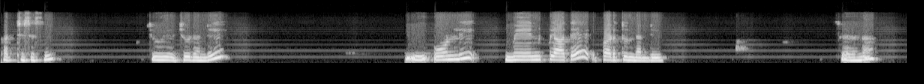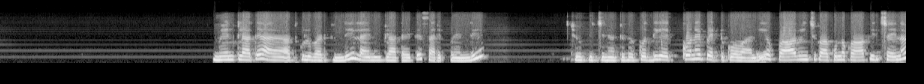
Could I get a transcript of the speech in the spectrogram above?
కట్ చేసేసి చూ చూడండి. ఓన్లీ మెయిన్ క్లాతే పడుతుందండి. సరేనా? మెయిన్ క్లాతే అతుకులు పడుతుంది. లైనింగ్ క్లాత్ అయితే సరిపోయింది. చూపించినట్టుగా కొద్దిగా ఎక్కువనే పెట్టుకోవాలి. ఒక పావు ఇంచ్ కాకుండా ఒక హాఫ్ ఇంచ్ అయినా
